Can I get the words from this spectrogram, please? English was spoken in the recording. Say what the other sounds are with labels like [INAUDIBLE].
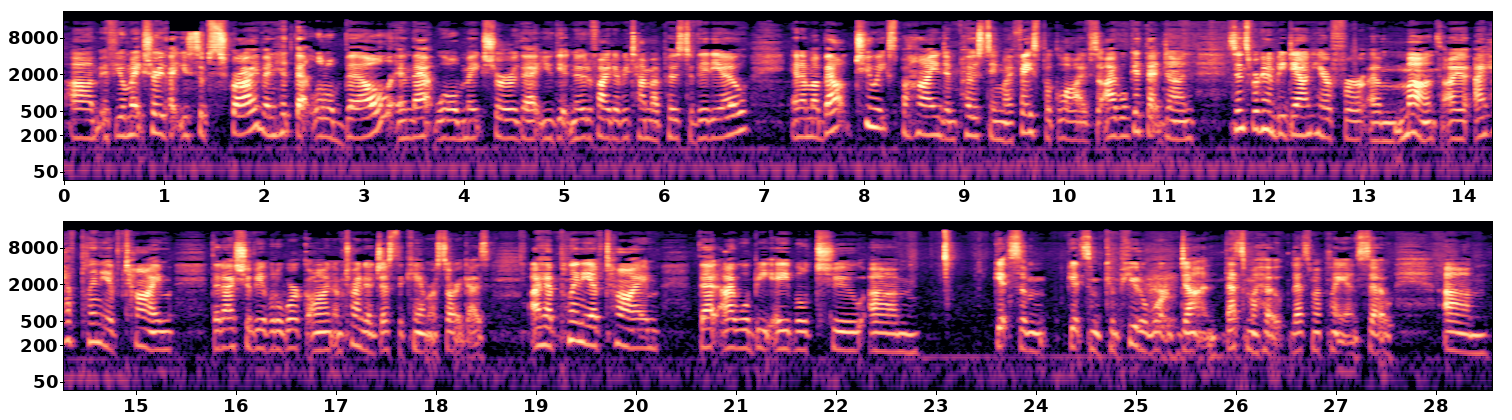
um, if you'll make sure that you subscribe and hit that little bell, and that will make sure that you get notified every time I post a video. And I'm about two weeks behind in posting my Facebook Live, so I will get that done. Since we're going to be down here for a month, I, I have plenty of time that I should be able to work on. I'm trying to adjust the camera. Sorry, guys. I have plenty of time that I will be able to um, get some get some computer work done. That's my hope. That's my plan. So, um,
